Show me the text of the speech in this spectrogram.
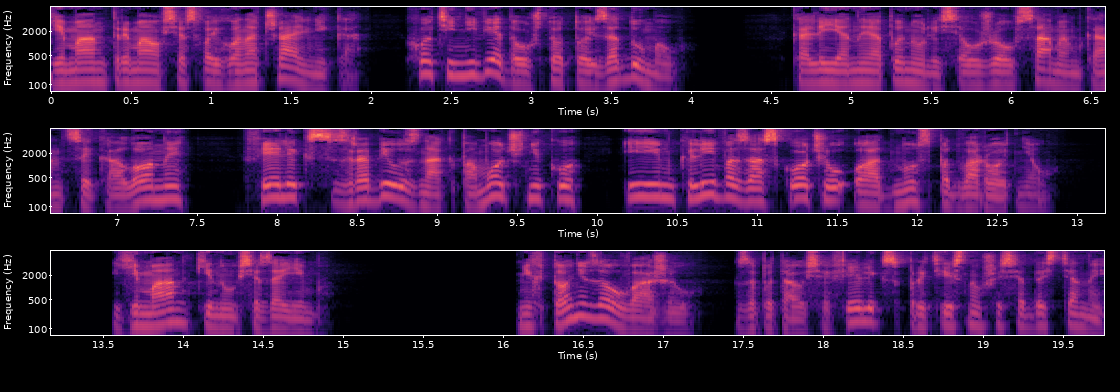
Гіман трымаўся свайго начальніка хоць і не ведаў што той задумаў. Калі яны апынуліся ўжо ў самым канцы калоны фелікс зрабіў знак памочніку і імкліва заскочыў у адну з падваротняў. Гіман кінуўся за ім. Ніхто не заўважыў запытаўся фелікс прыціснуўшыся да сцяны.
